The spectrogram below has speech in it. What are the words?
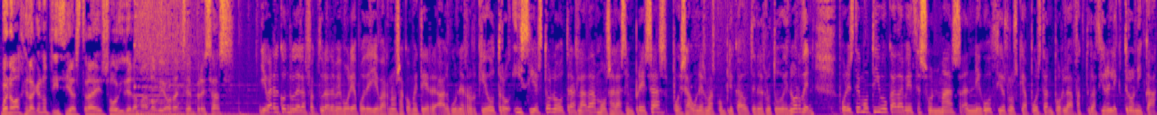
Bueno, Ángela, ¿qué noticias traes hoy de la mano de Orange Empresas? Llevar el control de las facturas de memoria puede llevarnos a cometer algún error que otro y si esto lo trasladamos a las empresas, pues aún es más complicado tenerlo todo en orden. Por este motivo, cada vez son más negocios los que apuestan por la facturación electrónica.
